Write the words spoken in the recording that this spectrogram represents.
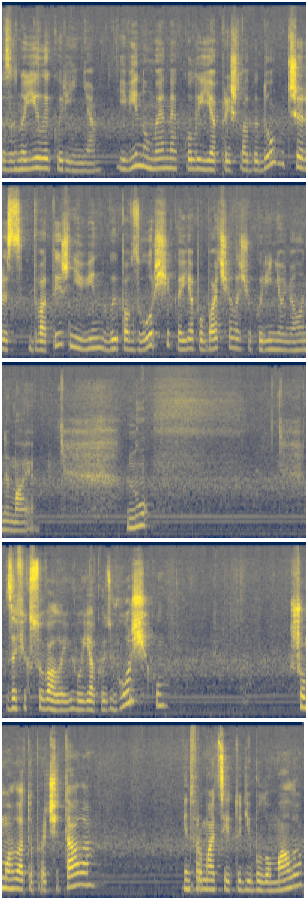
згноїли коріння. І він у мене, коли я прийшла додому, через два тижні він випав з горщика, і я побачила, що коріння у нього немає. Ну, зафіксувала його якось в горщику. Що могла, то прочитала. Інформації тоді було мало.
